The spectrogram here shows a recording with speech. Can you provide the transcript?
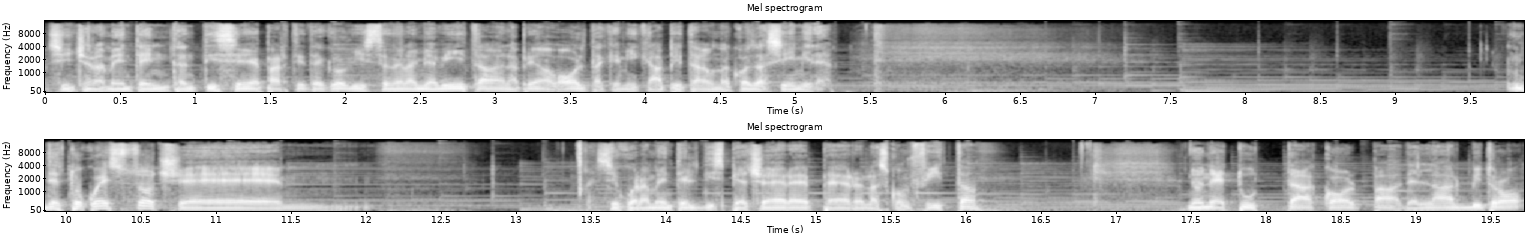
Sinceramente in tantissime partite che ho visto nella mia vita è la prima volta che mi capita una cosa simile. Detto questo c'è mm, sicuramente il dispiacere per la sconfitta non è tutta colpa dell'arbitro,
